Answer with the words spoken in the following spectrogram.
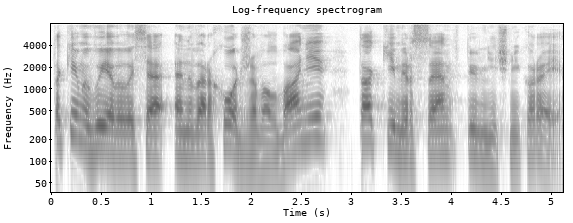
Такими виявилися Енвер Ходжа в Албанії та Кім Ір Сен в Північній Кореї.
